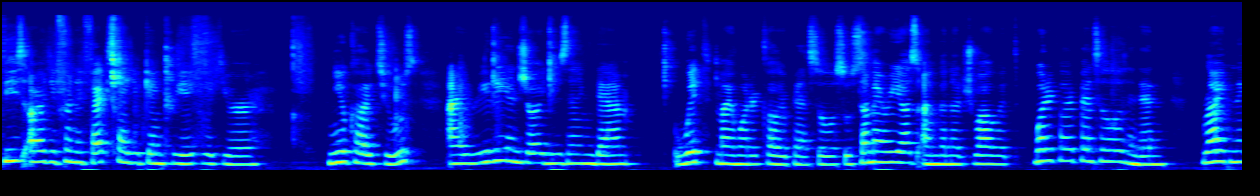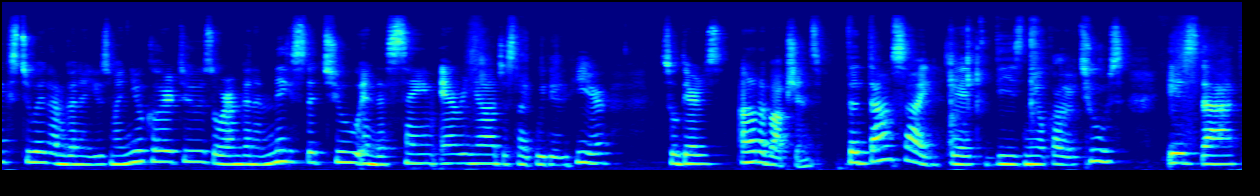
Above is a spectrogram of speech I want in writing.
these are different effects that you can create with your Neocolor IIs. I really enjoy using them with my watercolor pencils. So some areas I'm gonna draw with watercolor pencils and then right next to it I'm gonna use my Neocolor IIs or I'm gonna mix the two in the same area just like we did here. So there's a lot of options. The downside with these Neocolor IIs is that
